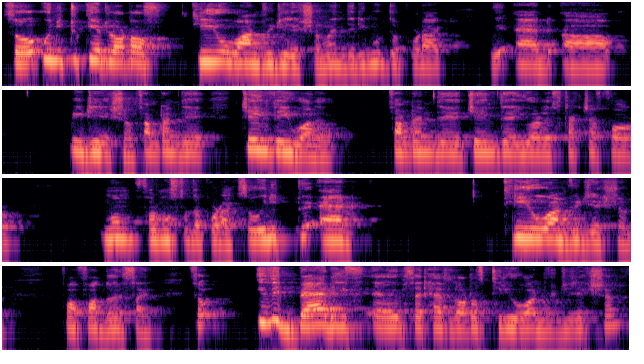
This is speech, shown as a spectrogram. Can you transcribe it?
So we need to create a lot of 301 redirection. When they remove the product, we add uh, redirection. Sometimes they change the URL. Sometimes they change the URL structure for for most of the products. So we need to add 301 redirection for, for the website. So is it bad if a website has a lot of 301 redirection?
